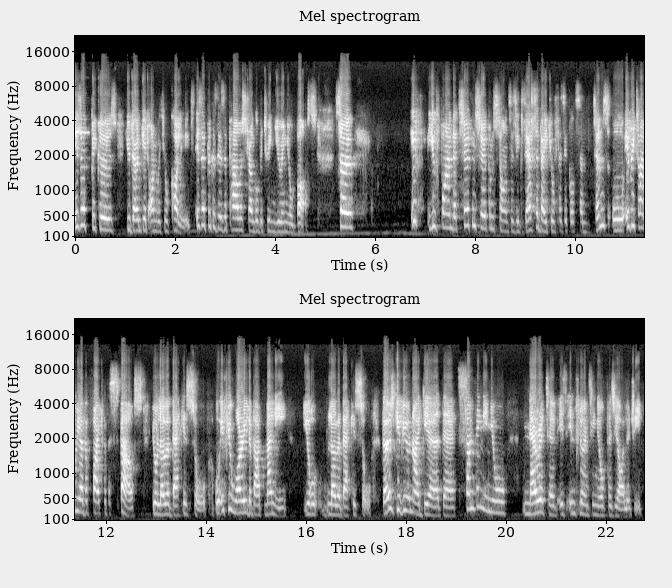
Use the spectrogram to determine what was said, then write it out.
Is it because you don't get on with your colleagues? Is it because there's a power struggle between you and your boss? So if you find that certain circumstances exacerbate your physical symptoms, or every time you have a fight with a spouse, your lower back is sore, or if you're worried about money, your lower back is sore, those give you an idea that something in your narrative is influencing your physiology.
